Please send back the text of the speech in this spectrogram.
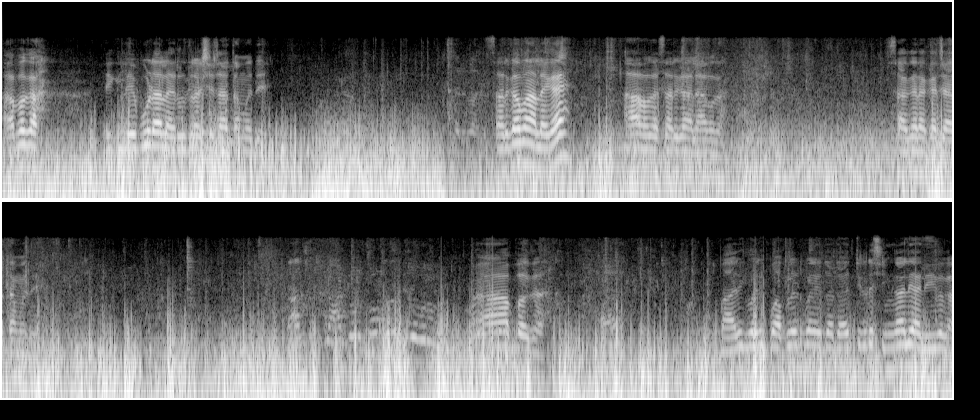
हा बघा एक लेबूड आलाय रुद्राक्षाच्या हातामध्ये सरगा पण आलाय काय? हा बघा सरगा आला हा बघा. सागराकाच्या हातामध्ये. हा बघा. बारीक बारीक पॉपलेट पण येतात. तिकडे शिंगाली आली बघा.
